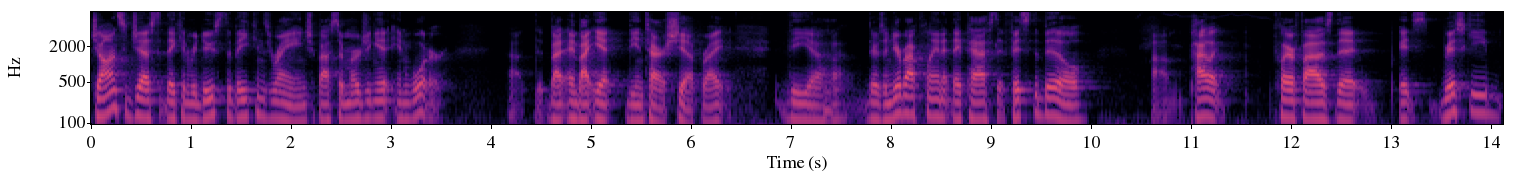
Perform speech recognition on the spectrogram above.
John suggests that they can reduce the beacon's range by submerging it in water, uh, by, and by it, the entire ship, right? The uh, there's a nearby planet they pass that fits the bill. Um, pilot clarifies that it's risky,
